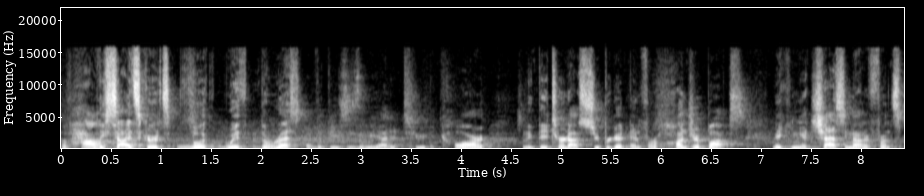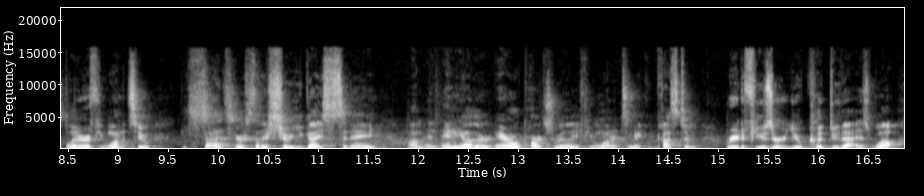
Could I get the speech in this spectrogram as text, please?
of how the side skirts look with the rest of the pieces that we added to the car. I think they turned out super good. And for 100 bucks, making a chassis mounted front splitter if you wanted to, the side skirts that I show you guys today, um, and any other aero parts really, if you wanted to make a custom rear diffuser, you could do that as well.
